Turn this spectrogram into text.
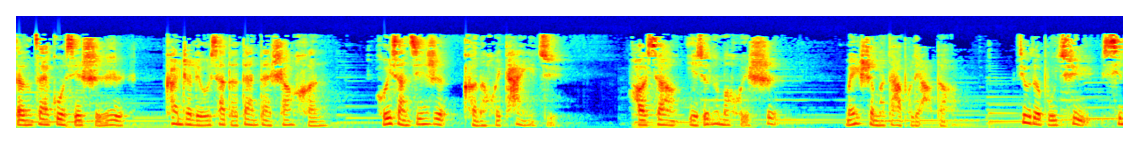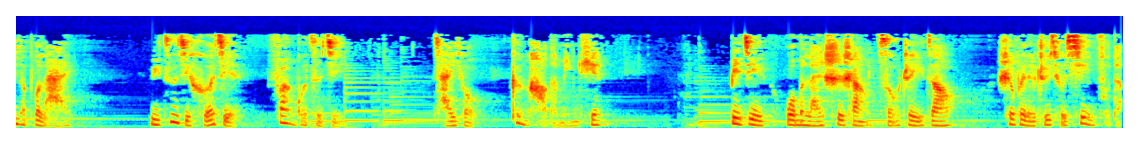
等再过些时日，看着留下的淡淡伤痕，回想今日，可能会叹一句：“好像也就那么回事，没什么大不了的，旧的不去，新的不来。”与自己和解，放过自己，才有更好的明天。毕竟，我们来世上走这一遭，是为了追求幸福的。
